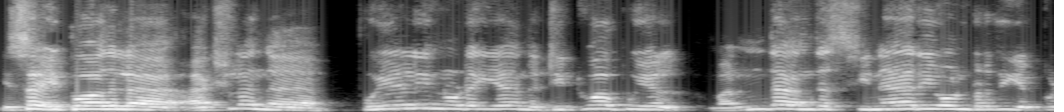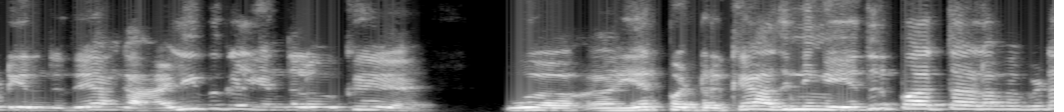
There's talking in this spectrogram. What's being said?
சார் இப்போ அதுல ஆக்சுவலா அந்த புயலினுடைய அந்த டிட்வா புயல் வந்த அந்த சினாரியோன்றது எப்படி இருந்தது? அங்க அழிவுகள் எந்த அளவுக்கு ஏற்பட்டிருக்கு? அது நீங்க எதிர்பார்த்த அளவை விட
